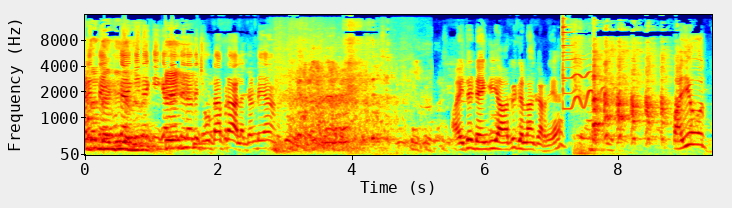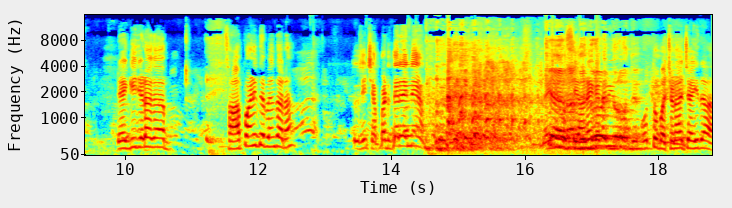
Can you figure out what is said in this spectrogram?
ਅਰੇ ਡੈਂਗੀ ਡੈਂਗੀ ਨੇ ਕੀ ਕਹਿਣਾ। ਤੇਰਾ ਤੇ ਛੋਟਾ ਭਰਾ ਲੱਗਣ ਡਿਆ। ਅੱਜ ਤੇ ਡੈਂਗੀ ਆਪ ਹੀ ਗੱਲਾਂ ਕਰ ਰਿਹਾ। ਭਾਜੀ ਉਹ ਡੈਂਗੀ ਜਿਹੜਾ ਹੈਗਾ ਸਾਫ਼ ਪਾਣੀ ਤੇ ਬਹਿੰਦਾ ਨਾ। ਤੁਸੀਂ ਛੱਪੜ ਤੇ ਰਹਿੰਦੇ ਹੋ? ਨਹੀਂ ਉਹ ਸਿਆਣੇ ਕਹਿੰਦੇ ਵੀ ਉਹ ਉਹ ਤੋਂ ਬਚਣਾ ਚਾਹੀਦਾ।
